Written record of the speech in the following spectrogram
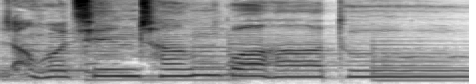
让我牵肠挂肚。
